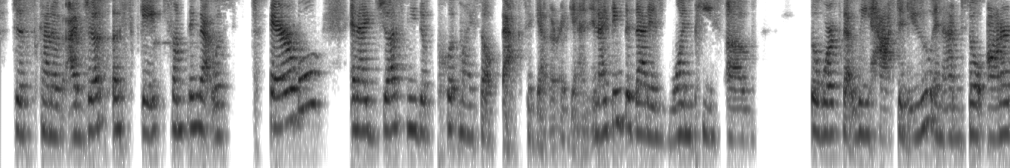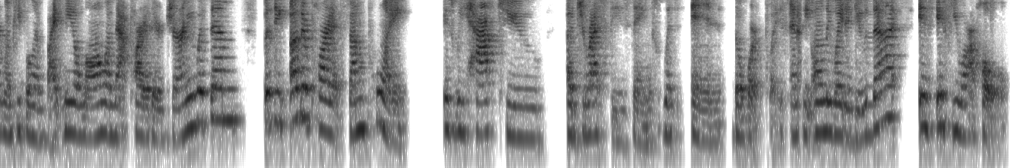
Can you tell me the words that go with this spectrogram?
just kind of I've just escaped something that was terrible and I just need to put myself back together again. And I think that that is one piece of the work that we have to do. And I'm so honored when people invite me along on that part of their journey with them. But the other part at some point is we have to address these things within the workplace. And the only way to do that is if you are whole.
